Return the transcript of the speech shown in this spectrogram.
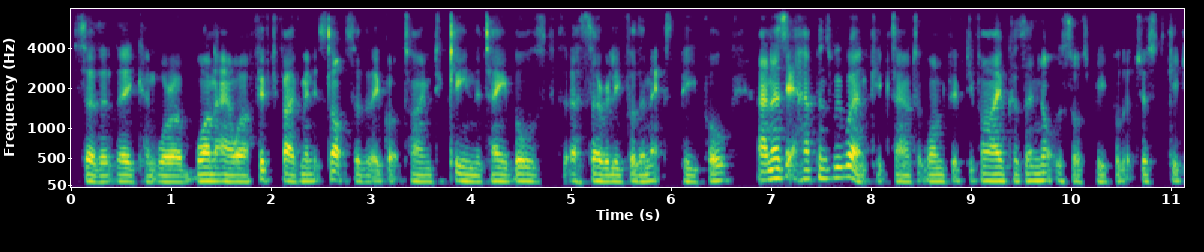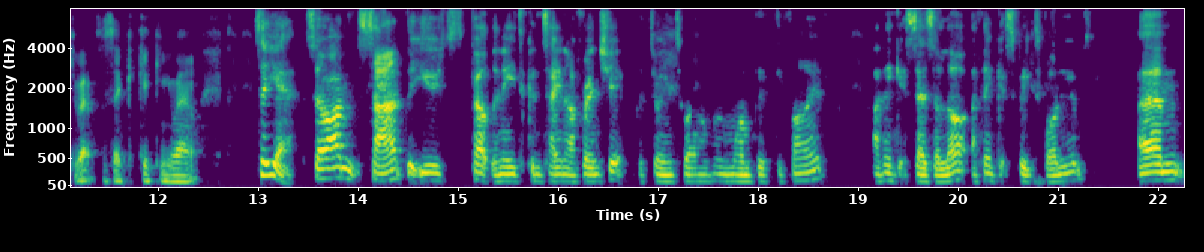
so that they can, or a one-hour, fifty-five minute slot, so that they've got time to clean the tables uh, thoroughly for the next people. And as it happens, we weren't kicked out at one fifty-five because they're not the sort of people that just kick you out for the sake of kicking you out. So yeah, so I'm sad that you felt the need to contain our friendship between 12 and 155. I think it says a lot. I think it speaks volumes. Um,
